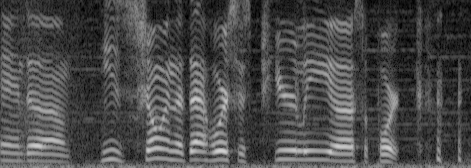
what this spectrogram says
And um, he's showing that that horse is purely uh, support.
